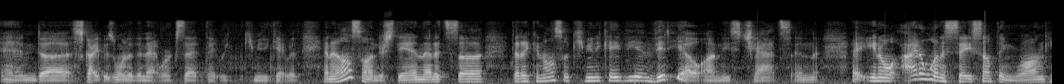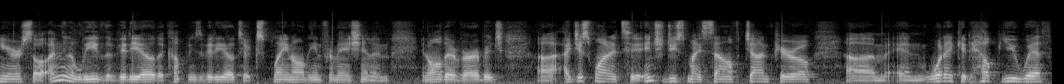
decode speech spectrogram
and uh, Skype is one of the networks that, that we communicate with. And I also understand that it's uh, that I can also communicate via video on these chats. And uh, you know, I don't want to say something wrong here, so I'm going to leave the video, the company's video, to explain all the information and, and all their verbiage. Uh, I just wanted to introduce myself, John Pierone, um, and what I could help you with.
